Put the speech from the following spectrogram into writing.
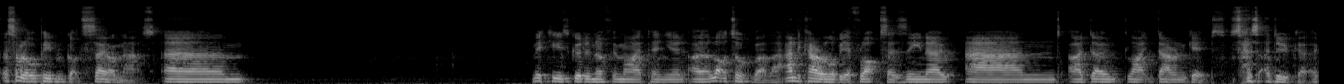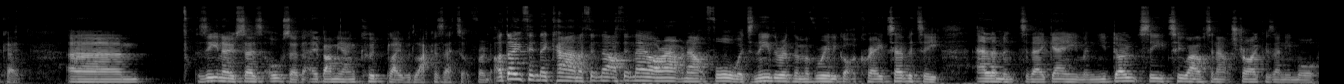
let's have a look what people have got to say on that. Um, Mickey is good enough in my opinion. Uh, a lot of talk about that. Andy Carroll will be a flop, says Zeno, and I don't like Darren Gibbs, says Aduka. Okay. Um, Zeno says also that Aubameyang could play with Lacazette up front. I don't think they can. I think that I think they are out and out forwards. Neither of them have really got a creativity element to their game, and you don't see two out and out strikers anymore.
